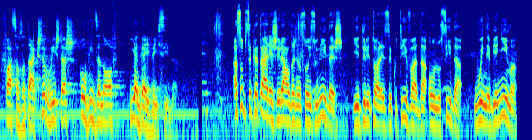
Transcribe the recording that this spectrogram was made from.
face aos ataques terroristas, Covid-19 e HIV-SIDA. A subsecretária-geral das Nações Unidas e diretora executiva da ONU-SIDA, Winnie Bianima,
